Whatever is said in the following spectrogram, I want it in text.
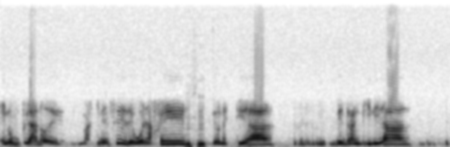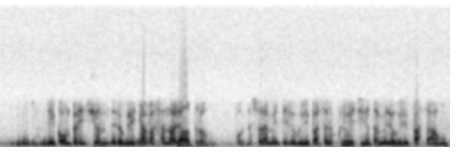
en un plano de, imagínense, de buena fe, de honestidad, de tranquilidad, de comprensión de lo que le está pasando al otro, porque no solamente es lo que le pasa a los clubes, sino también lo que le pasa a un,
